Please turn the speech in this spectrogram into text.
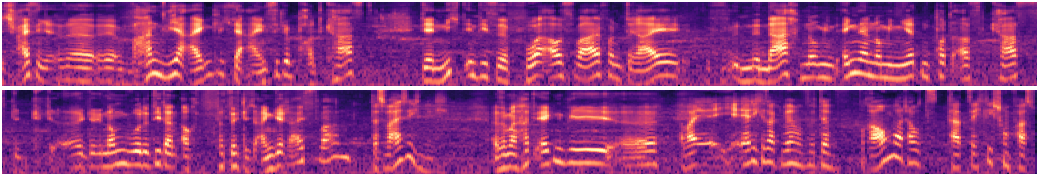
ich weiß nicht, äh, waren wir eigentlich der einzige Podcast, der nicht in diese Vorauswahl von drei nach nomin enger nominierten Podcasts ge- ge- genommen wurde, die dann auch tatsächlich angereist waren? Das weiß ich nicht. Also man hat irgendwie, äh, Aber äh, ehrlich gesagt, der Raum war tats- tatsächlich schon fast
